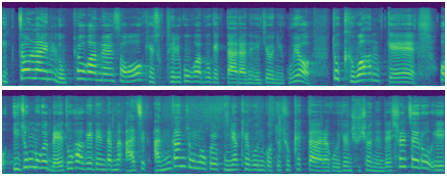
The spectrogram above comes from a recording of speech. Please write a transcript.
익절 라인을 높여가면서 계속 들고 가보겠다라는 의견이고요. 또 그와 함께 어, 이 종목을 매도하게 된다면 아직 안 간 종목을 공략해보는 것도 좋겠다라고 의견 주셨는데 실제로 이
